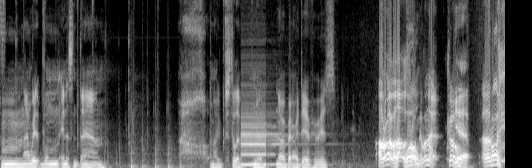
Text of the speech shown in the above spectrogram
Hmm, now we're one innocent down. And I still have no, no better idea of who it is. All right. Well, that was Whoa. wrong, wasn't it? Cool. Yeah. Um, all I just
